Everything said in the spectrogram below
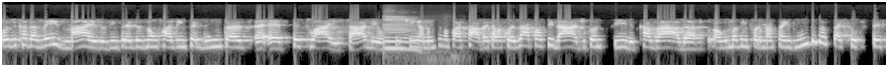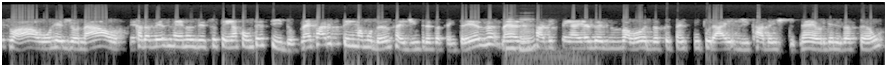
Hoje, cada vez mais, as empresas não fazem perguntas é, é, pessoais, sabe? O hum. que tinha muito no passado, aquela coisa, ah, qual a sua idade, quantos filhos, casada, algumas informações muito do aspecto pessoal ou regional, cada vez menos isso tem acontecido, né? Claro que tem uma mudança aí de empresa para empresa, né? Uhum. A gente uhum. sabe que tem aí, às vezes, os valores, as questões culturais de cada né, organização,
